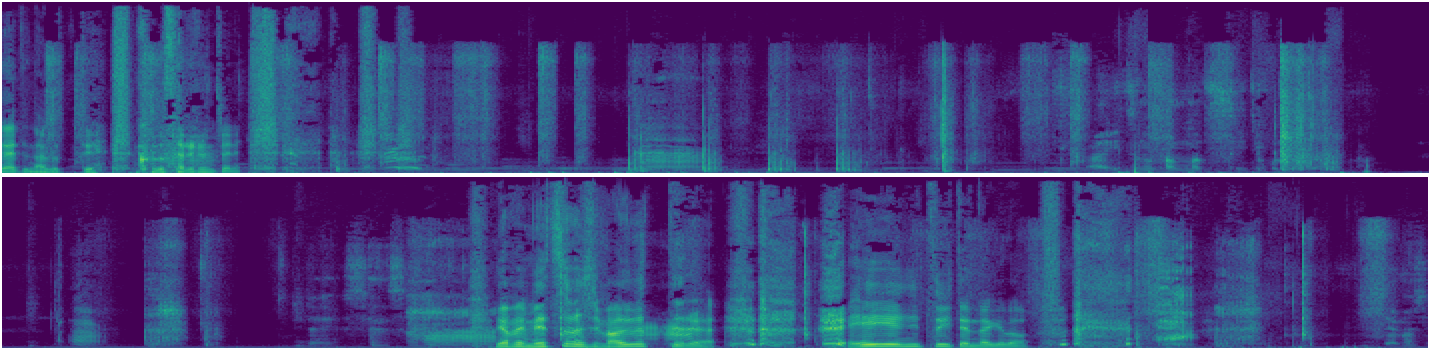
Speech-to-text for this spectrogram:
えて殴って 殺されるんじゃね？あいつの端末ついてこれるか？で1300やべ、目つぶしバグってる。永遠についてんだけど。えマジ？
